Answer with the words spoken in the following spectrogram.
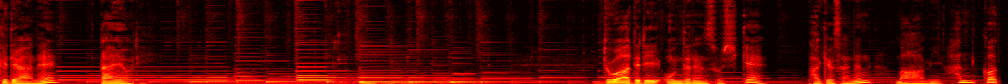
그대 안에 다이어리 두 아들이 온다는 소식에 박 여사는 마음이 한껏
